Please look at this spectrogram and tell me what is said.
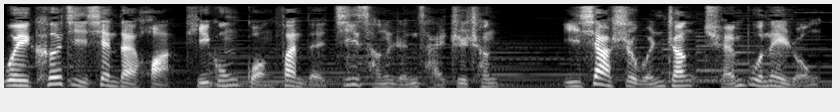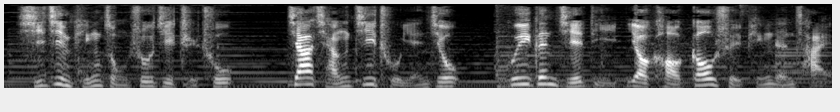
为科技现代化提供广泛的基层人才支撑。以下是文章全部内容。习近平总书记指出。加强基础研究，归根结底要靠高水平人才。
